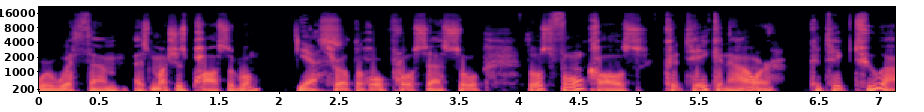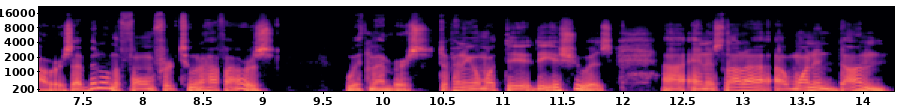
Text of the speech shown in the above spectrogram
We're with them as much as possible Yes. throughout the whole process. So those phone calls could take an hour, could take two hours. I've been on the phone for two and a half hours with members, depending on what the, the issue is. Uh, and it's not a, a one and done.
